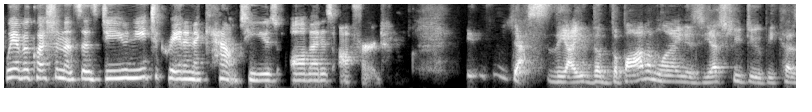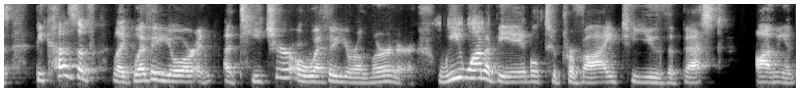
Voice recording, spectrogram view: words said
We have a question that says, do you need to create an account to use all that is offered? yes the, the the bottom line is yes you do because because of like whether you're a, a teacher or whether you're a learner we want to be able to provide to you the best um,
